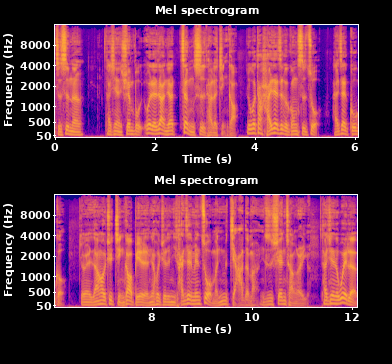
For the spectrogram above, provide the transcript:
只是呢，他现在宣布，为了让人家正视他的警告，如果他还在这个公司做，还在 Google。对，然后去警告别人，人家会觉得你还在那边做嘛？你们假的嘛？你只是宣传而已。他现在为了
